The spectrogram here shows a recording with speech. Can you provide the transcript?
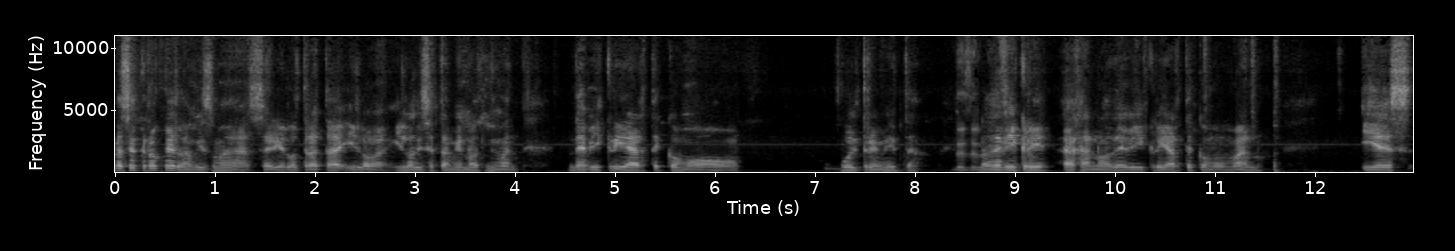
Yo creo que la misma serie lo trata y lo, y lo dice también Omniman debí criarte como ultrimita. no debí Ajá, no debí criarte como humano. Y es,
